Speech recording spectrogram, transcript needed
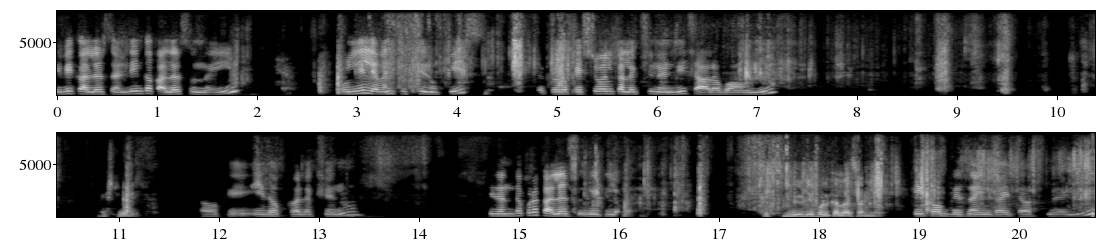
ఇవి కలర్స్ అండి. ఇంకా కలర్స్ ఉన్నాయి. Only eleven fifty rupees. చక్కగా ఫెస్టివల్ కలెక్షన్ అండి. చాలా బాగుంది. ఓకే. ఇది ఒక కలెక్షన్. ఇదంతా కూడా కలర్స్ వీటిలో. బ్యూటిఫుల్ కలర్స్ అండి. పీకాక్ డిజైన్తో అయితే వస్తున్నాయండి.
